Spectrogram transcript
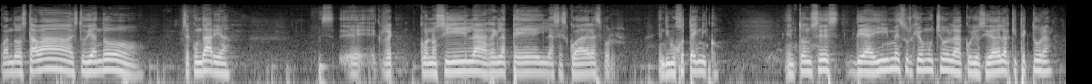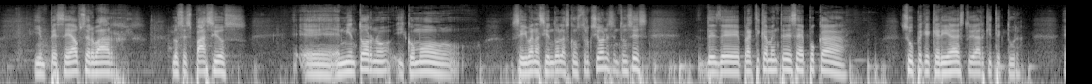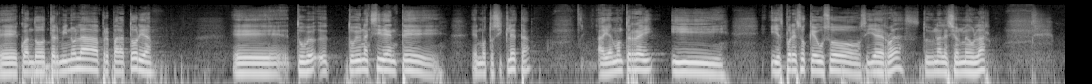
Cuando estaba estudiando secundaria, eh, conocí la regla T y las escuadras en dibujo técnico. Entonces, de ahí me surgió mucho la curiosidad de la arquitectura y empecé a observar los espacios eh, en mi entorno y cómo se iban haciendo las construcciones. Entonces, desde prácticamente esa época supe que quería estudiar arquitectura. Eh, cuando terminó la preparatoria, eh, tuve, tuve un accidente en motocicleta allá en Monterrey y, y es por eso que uso silla de ruedas. Tuve una lesión medular.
